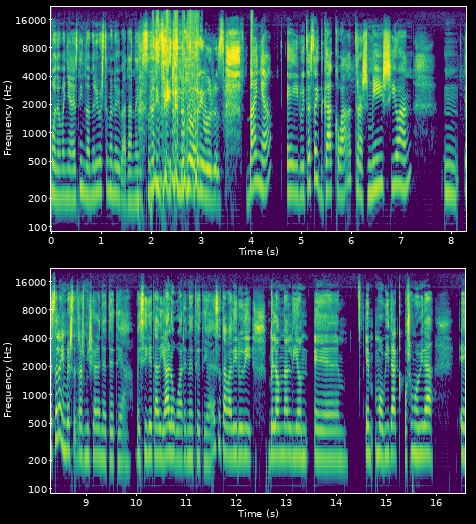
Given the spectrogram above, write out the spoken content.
Bueno, baina ez nindu, handori beste meloi bada nahi zuen hitz egiten dugu horri buruz. Baina, e, iruditzen zait gakoa, transmisioan, mm, ez dela inbeste transmisioaren etetea, baizik eta dialogoaren etetea, ez? Eta badirudi belaunaldion e, e, mobidak, oso mobida, e,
